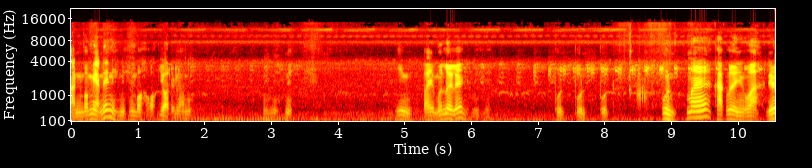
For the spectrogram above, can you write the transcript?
หันบ่แม่นได้นี่นี่บ่ออกยอดอีกแล้วนี่นี่นี่ยิ่งไปหมดเลยเลยนี่ ปุ่นปุ่นปุ่นปุ่นมาคักเลยอย่างว่าเดี๋ยว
